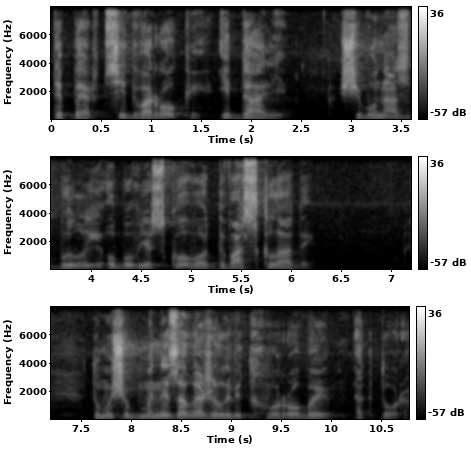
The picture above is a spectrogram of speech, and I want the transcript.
тепер ці два роки і далі, щоб у нас були обов'язково два склади. Тому щоб ми не залежали від хвороби актора.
